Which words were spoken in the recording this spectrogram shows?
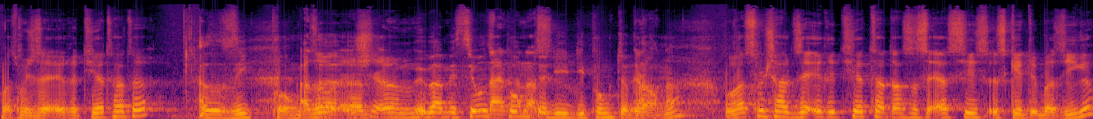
was mich sehr irritiert hatte. Also Siegpunkte. Also äh, ich, ähm, über nein, Missionspunkte, anders. die die Punkte Genau. machen, ne? Was mich halt sehr irritiert hat, dass es erst hieß, es geht über Siege.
